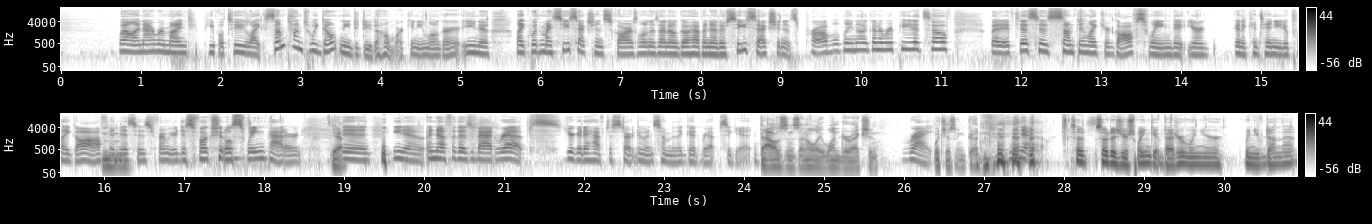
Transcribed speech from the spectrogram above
Well, and I remind people too, like sometimes we don't need to do the homework any longer. You know, like with my C section scar, as long as I don't go have another C section, it's probably not going to repeat itself. But if this is something like your golf swing that you're going to continue to play golf and mm-hmm. this is from your dysfunctional swing pattern, Yeah. then, you know, enough of those bad reps, you're going to have to start doing some of the good reps again. Thousands in only one direction, Right. which isn't good. no. So so does your swing get better when you're when you've done that,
